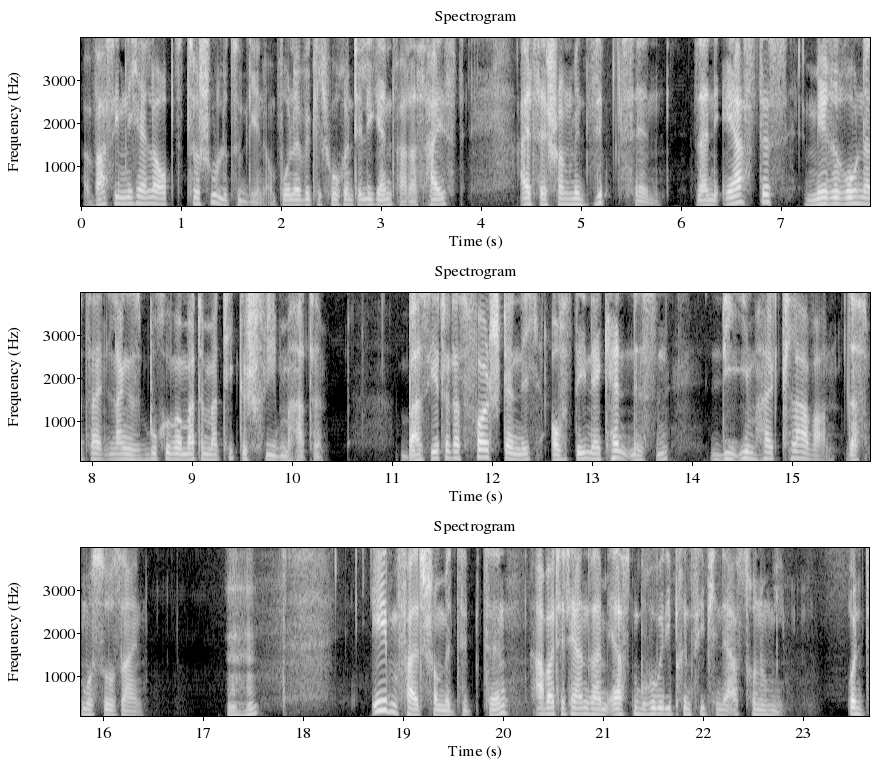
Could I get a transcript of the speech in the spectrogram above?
war es ihm nicht erlaubt, zur Schule zu gehen, obwohl er wirklich hochintelligent war. Das heißt, als er schon mit 17 sein erstes mehrere hundert Seiten langes Buch über Mathematik geschrieben hatte, basierte das vollständig auf den Erkenntnissen, die ihm halt klar waren. Das muss so sein. Mhm. Ebenfalls schon mit 17 arbeitete er an seinem ersten Buch über die Prinzipien der Astronomie. Und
